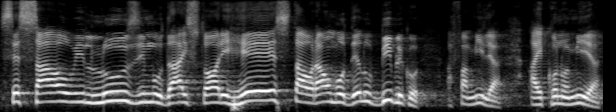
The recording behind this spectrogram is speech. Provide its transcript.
ser sal e luz e mudar a história e restaurar o modelo bíblico a família, a economia,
